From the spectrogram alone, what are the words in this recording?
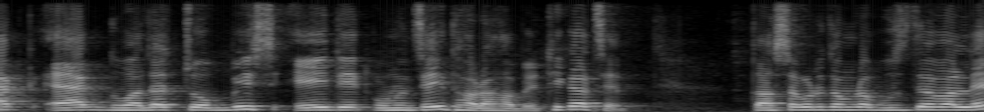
এক এক দু এই ডেট অনুযায়ী ধরা হবে, ঠিক আছে? তো আশা করি তোমরা বুঝতে পারলে।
